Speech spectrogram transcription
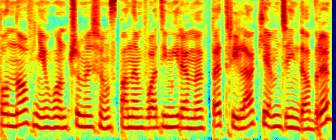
ponownie łączymy się z panem Władimirem Petrilakiem. Dzień dobry.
